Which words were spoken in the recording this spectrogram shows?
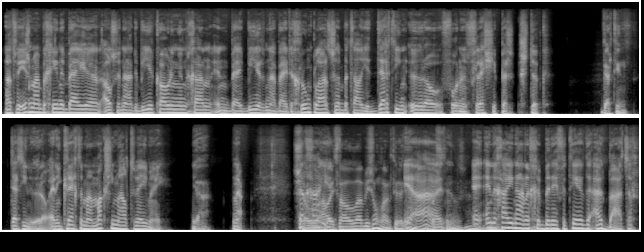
Laten we eerst maar beginnen bij, uh, als we naar de bierkoningen gaan en bij bier naar bij de groenplaats, dan betaal je 13 euro voor een flesje per stuk. 13? 13 euro. En ik krijg er maar maximaal twee mee. Ja. Nou. Zo dan ga je het wel bijzonder natuurlijk. Ja, en, en, dan ga je naar een gebrefeteerde uitbater.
